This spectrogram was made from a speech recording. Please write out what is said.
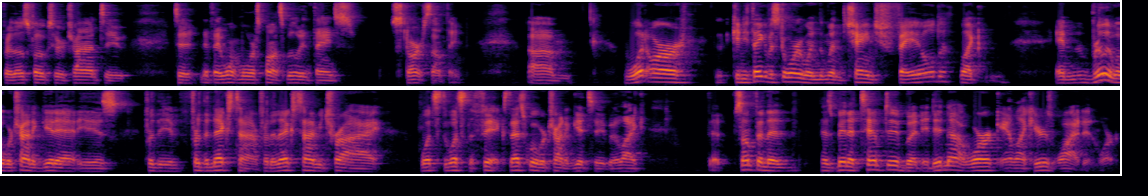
for those folks who are trying to to if they want more responsibility and things, start something. Um, what are can you think of a story when when change failed? Like, and really, what we're trying to get at is for the for the next time, for the next time you try, what's the what's the fix? That's what we're trying to get to. But like that something that has been attempted, but it did not work, and like here's why it didn't work.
